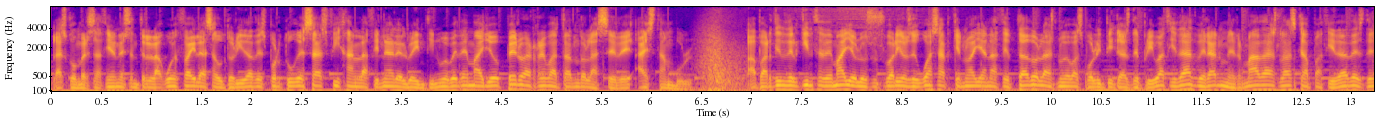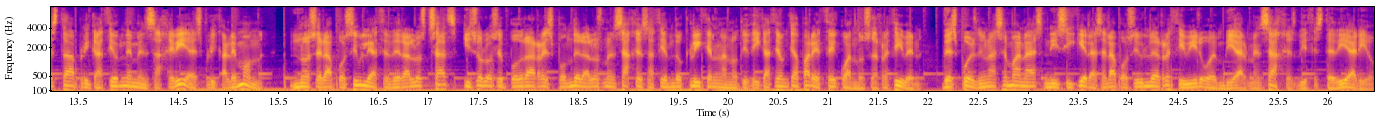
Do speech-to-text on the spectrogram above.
Las conversaciones entre la UEFA y las autoridades portuguesas fijan la final el 29 de mayo, pero arrebatando la sede a Estambul. A partir del 15 de mayo, los usuarios de WhatsApp que no hayan aceptado las nuevas políticas de privacidad verán mermadas las capacidades de esta aplicación de mensajería, explica Le Monde. No será posible acceder a los chats y solo se podrá responder a los mensajes haciendo clic en la notificación que aparece cuando se reciben. Después de unas semanas ni siquiera será posible recibir o enviar mensajes, dice este diario.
